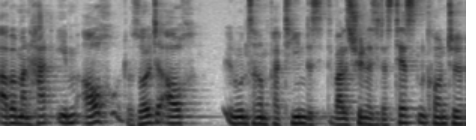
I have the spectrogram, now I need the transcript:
aber man hat eben auch oder sollte auch in unseren Partien, das war das schön, dass ich das testen konnte,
